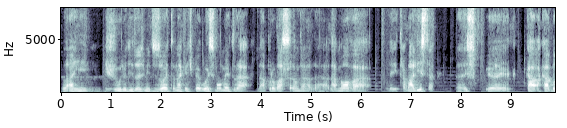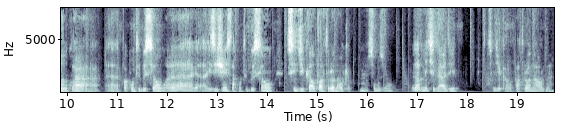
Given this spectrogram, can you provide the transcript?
Lá em julho de 2018, né, que a gente pegou esse momento da, da aprovação da, da, da, nova lei trabalhista, é, é, acabando com a, é, com a contribuição, a exigência da contribuição sindical patronal, que nós somos um, uma entidade sindical patronal, né?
